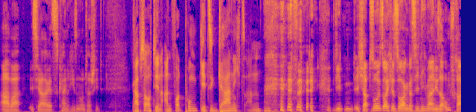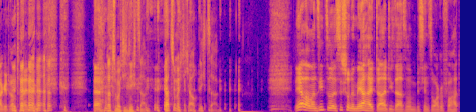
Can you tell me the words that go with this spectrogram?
aber ist ja jetzt kein Riesenunterschied. Gab es auch den Antwortpunkt, geht sie gar nichts an? Die, ich habe so solche Sorgen, dass ich nicht mal an dieser Umfrage dran teilnehme. Dazu möchte ich nichts sagen. Dazu möchte ich auch nichts sagen. Ja, aber man sieht so, es ist schon eine Mehrheit da, die da so ein bisschen Sorge vor hat.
